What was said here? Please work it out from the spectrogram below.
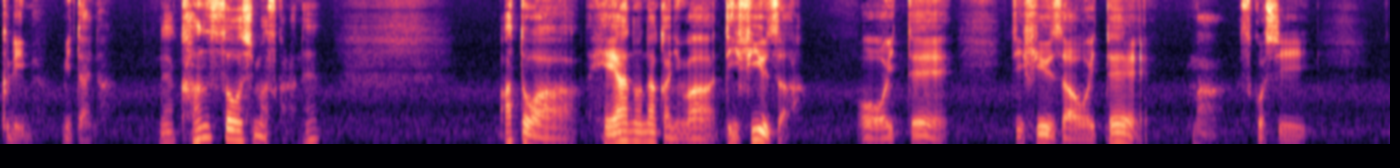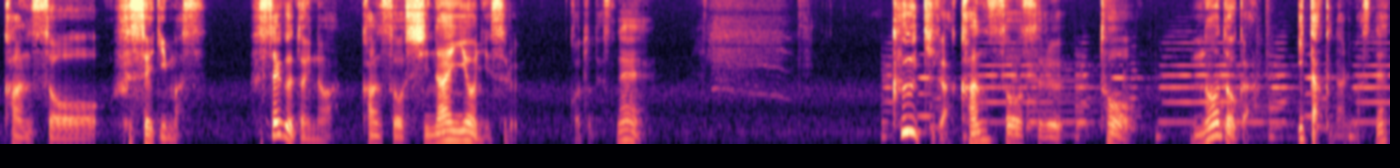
クリームみたいな。ね乾燥しますからね。あとは部屋の中にはディフューザーを置いてディフューザーを置いてまあ少し乾燥を防ぎます。防ぐというのは乾燥しないようにすることですね。空気が乾燥すると喉が痛くなりますね。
